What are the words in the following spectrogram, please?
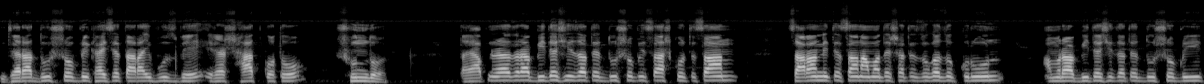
যারা দুঃসবজি খাইছে, তারাই বুঝবে এটার স্বাদ কত সুন্দর। তাই আপনারা যারা বিদেশি জাতের দুঃসবজি চাষ করতে চান, চারা নিতে চান, আমাদের সাথে যোগাযোগ করুন। আমরা বিদেশি জাতের দুঃসবজির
